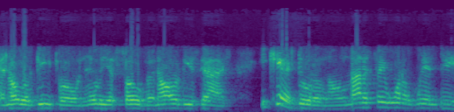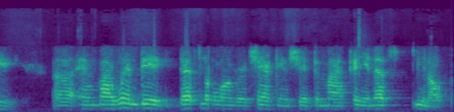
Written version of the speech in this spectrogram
and Oladipo and Ilyasova and all of these guys. He can't do it alone. Not if they want to win big. Uh, and by win big, that's no longer a championship, in my opinion. That's you know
